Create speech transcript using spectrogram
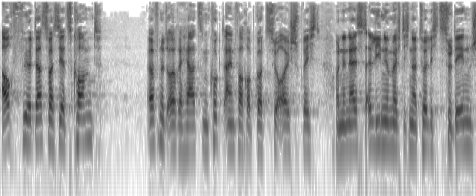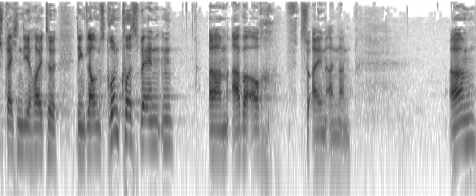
Auch für das, was jetzt kommt. Öffnet eure Herzen, guckt einfach, ob Gott zu euch spricht. Und in erster Linie möchte ich natürlich zu denen sprechen, die heute den Glaubensgrundkurs beenden, ähm, aber auch zu allen anderen. Ähm,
